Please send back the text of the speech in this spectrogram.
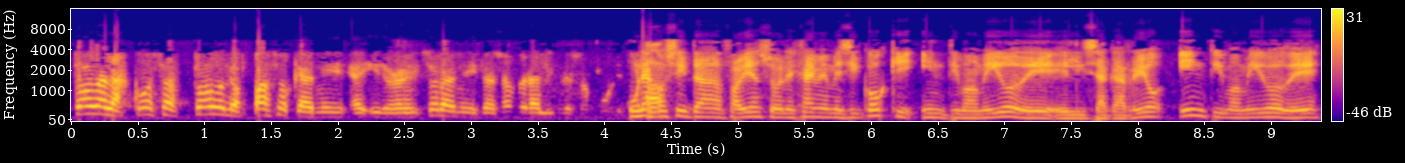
todas las cosas, todos los pasos que eh, realizó la Administración Federal de Ingresos Públicos. Una ah. cosita, Fabián, sobre Jaime Mesikowski, íntimo amigo de Elisa Carrió, íntimo amigo de,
